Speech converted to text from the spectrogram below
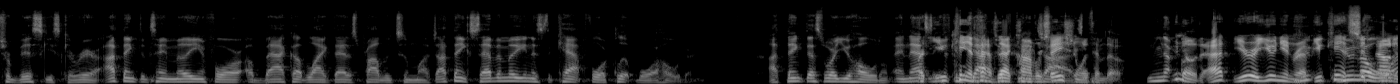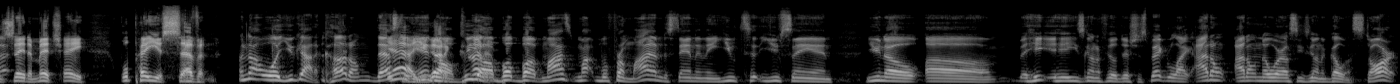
Trubisky's career. I think the 10 million for a backup like that is probably too much. I think 7 million is the cap for a clipboard holder. I think that's where you hold him. And that's you can't have that conversation with him though. No, you know that. You're a union rep. You, you can't you sit down what? and say to Mitch, "Hey, we'll pay you 7. No, well, you got to cut them. That's yeah, the end all be all. But but my, my well, from my understanding, and you t- you saying you know, um, he he's gonna feel disrespected. Like I don't I don't know where else he's gonna go and start.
